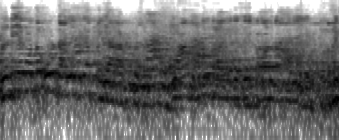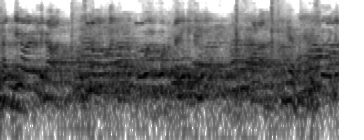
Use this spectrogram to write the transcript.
रेडी है मतलब वोट डालने के लिए आप तैयार आप वहाँ पर कराएँगे जैसे कमांड डाल दीजिए देखिए तीन मिनट दिखा। रहा है इसका मतलब कोई वोट कहीं न कहीं पड़ा है इसको देखिए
